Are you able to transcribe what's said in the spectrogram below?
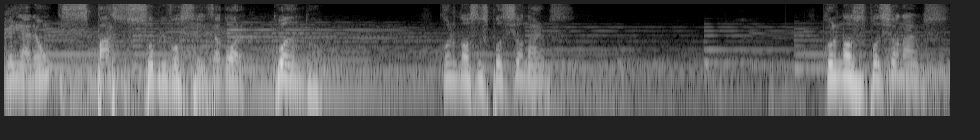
ganharão espaço sobre vocês. Agora, quando? Quando nós nos posicionarmos. Quando nós nos posicionarmos.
